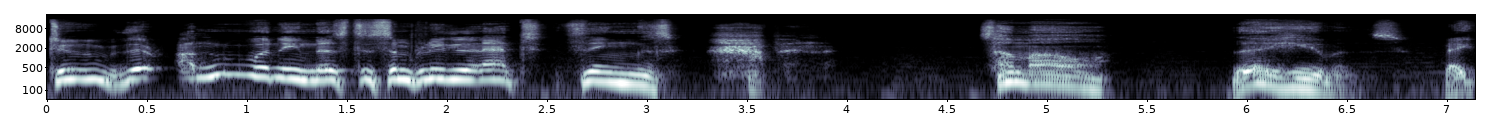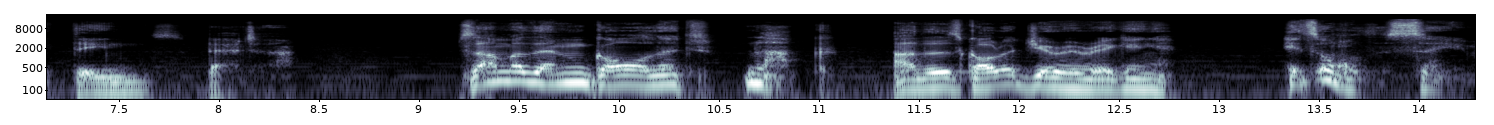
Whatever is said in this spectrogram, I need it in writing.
to their unwillingness to simply let things happen. Somehow, the humans make things better. Some of them call it luck. Others call it jury rigging. It's all the same.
